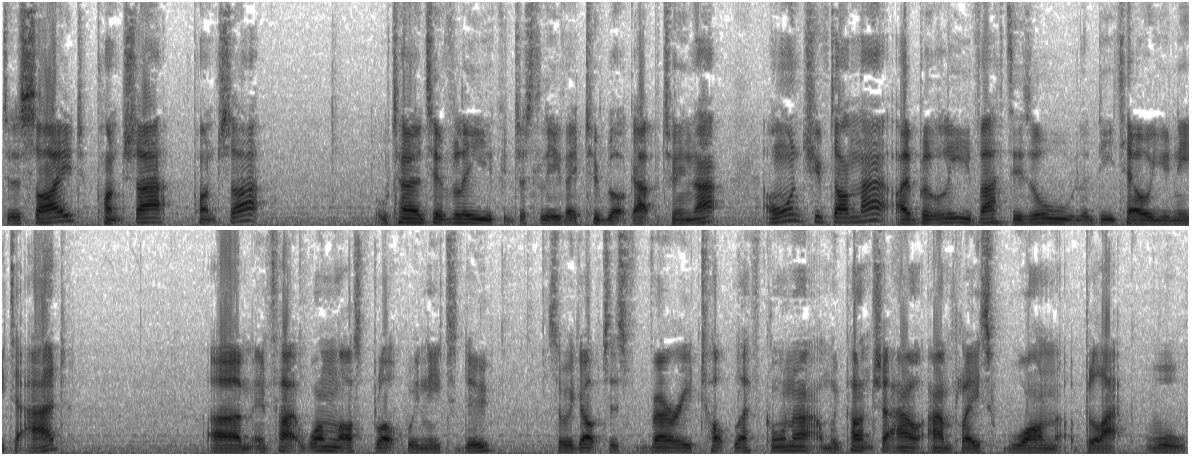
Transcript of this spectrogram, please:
to the side, punch that, punch that. Alternatively, you could just leave a two block gap between that. And once you've done that, I believe that is all the detail you need to add. Um, in fact, one last block we need to do. So we go up to this very top left corner and we punch it out and place one black wool.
